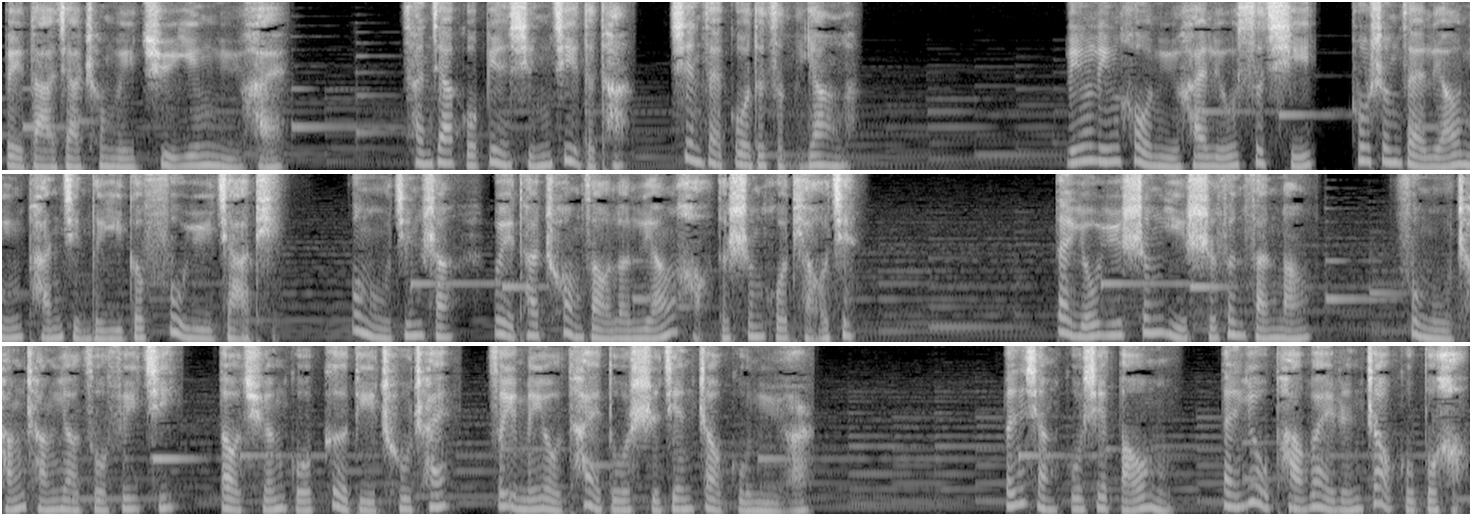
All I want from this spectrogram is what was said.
被大家称为“巨婴女孩”。参加过变形计的她，现在过得怎么样了？零零后女孩刘思琪出生在辽宁盘锦的一个富裕家庭，父母经商，为她创造了良好的生活条件。但由于生意十分繁忙。父母常常要坐飞机到全国各地出差，所以没有太多时间照顾女儿。本想雇些保姆，但又怕外人照顾不好，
